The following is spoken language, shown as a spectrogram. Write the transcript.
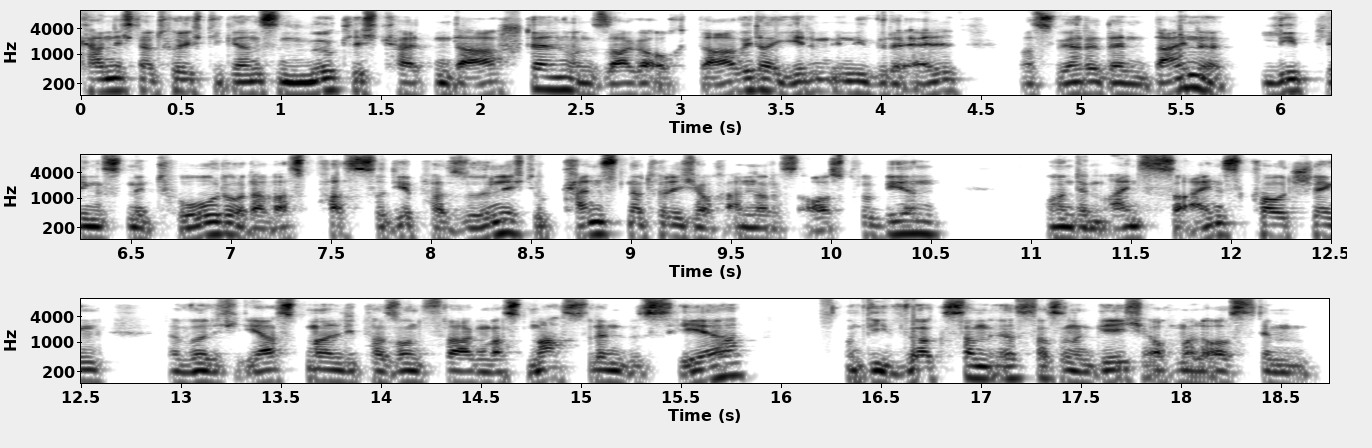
kann ich natürlich die ganzen Möglichkeiten darstellen und sage auch da wieder jedem individuell, was wäre denn deine Lieblingsmethode oder was passt zu dir persönlich? Du kannst natürlich auch anderes ausprobieren. Und im 1 zu 1 Coaching, dann würde ich erstmal die Person fragen, was machst du denn bisher und wie wirksam ist das? Und dann gehe ich auch mal aus dem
